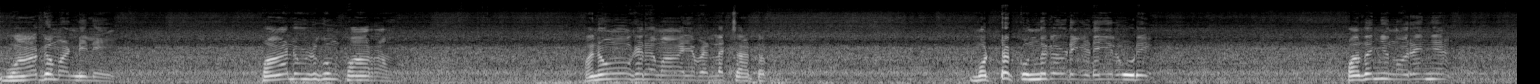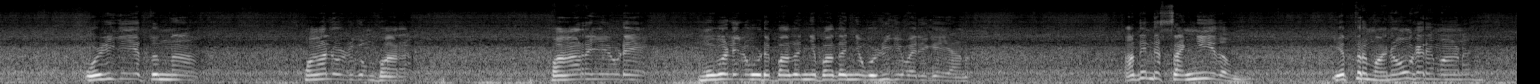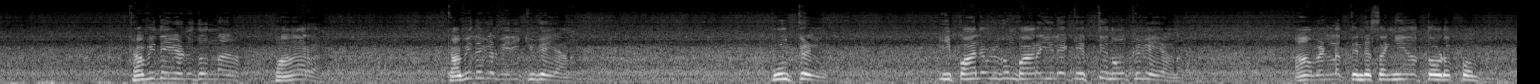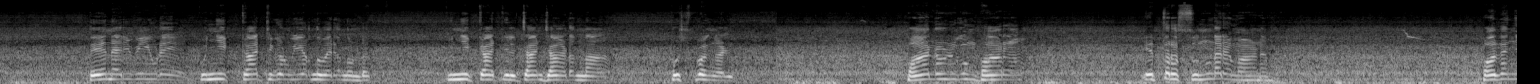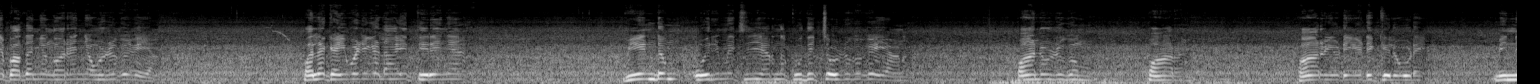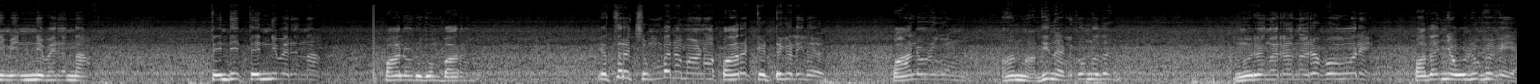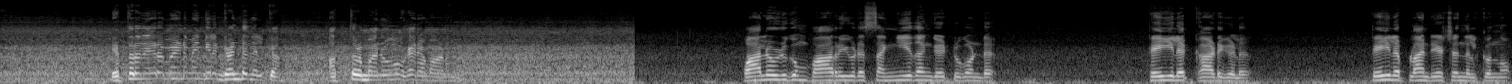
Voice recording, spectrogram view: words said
വാഗമണ്ണിലെ പാലൊഴുകും പാറ. മനോഹരമായ വെള്ളച്ചാട്ടം. മൊട്ടക്കുന്നുകളുടെ ഇടയിലൂടെ പതഞ്ഞു നുരഞ്ഞ് ഒഴുകിയെത്തുന്ന പാലൊഴുകും പാറ. പാറയുടെ മുകളിലൂടെ പതഞ്ഞ് പതഞ്ഞ് ഒഴുകി വരികയാണ്. അതിന്റെ സംഗീതം എത്ര മനോഹരമാണ്. കവിത എഴുതുന്ന പാറ. കവിതകൾ വിരിക്കുകയാണ്. പൂക്കൾ ഈ പാലൊഴുകും പാറയിലേക്ക് എത്തി നോക്കുകയാണ്. ആ വെള്ളത്തിന്റെ സംഗീതത്തോടൊപ്പം തേനരുവിയുടെ കുഞ്ഞിക്കാറ്റുകൾ ഉയർന്നു വരുന്നുണ്ട്. കുഞ്ഞിക്കാറ്റിൽ ചാഞ്ചാടുന്ന പുഷ്പങ്ങൾ. പാലൊഴുകും പാറ എത്ര സുന്ദരമാണ്. പതഞ്ഞ് പതഞ്ഞ് നുരഞ്ഞ് ഒഴുകുകയാണ്. പല കൈവഴികളായി തിരിഞ്ഞ് വീണ്ടും ഒരുമിച്ച് ചേർന്ന് കുതിച്ചൊഴുകുകയാണ്. പാലൊഴുകും പാറ. പാറയുടെ ഇടുക്കിലൂടെ മിന്നി മിന്നി വരുന്ന തെന്നി തെന്നി വരുന്ന പാലൊഴുകും പാറ. എത്ര ചുംബനമാണ് ആ പാറക്കെട്ടുകളിൽ പാലൊഴുകും ആ നദി നൽകുന്നത് നുര നുര നുര പോലെ പതഞ്ഞ് ഒഴുകുകയാണ്. എത്ര നേരം വേണമെങ്കിലും കണ്ടു നിൽക്കാം. അത്ര മനോഹരമാണ്. പാലൊഴുകും പാറയുടെ സംഗീതം കേട്ടുകൊണ്ട് തേയിലക്കാടുകൾ തേയില പ്ലാന്റേഷൻ നിൽക്കുന്നു.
